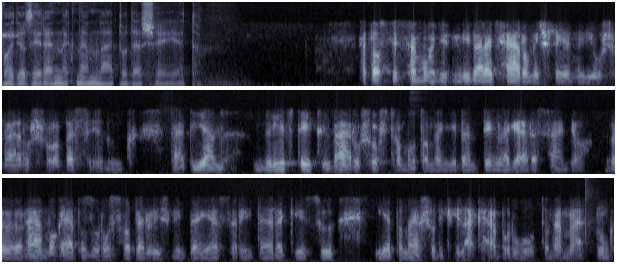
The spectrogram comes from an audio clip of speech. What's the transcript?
Vagy azért ennek nem látod esélyét? Hát azt hiszem, hogy mivel egy három és fél milliós városról beszélünk, tehát ilyen léptékű városostromot, amennyiben tényleg erre szánja rá magát az orosz haderő, és minden jel szerint erre készül. Ilyet a második világháború óta nem láttunk,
